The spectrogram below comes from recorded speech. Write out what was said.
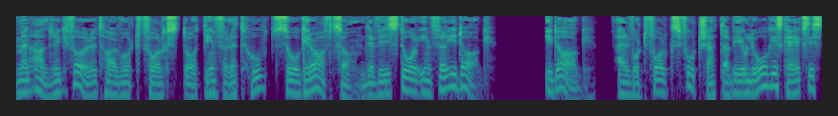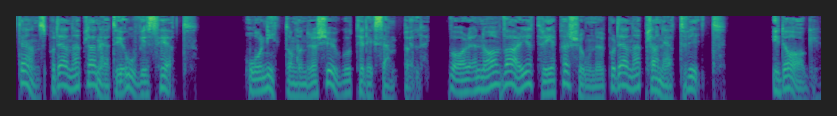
men aldrig förut har vårt folk stått inför ett hot så gravt som det vi står inför idag. Idag är vårt folks fortsatta biologiska existens på denna planet i ovisshet. År 1920 till exempel var en av varje tre personer på denna planet vit. Idag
